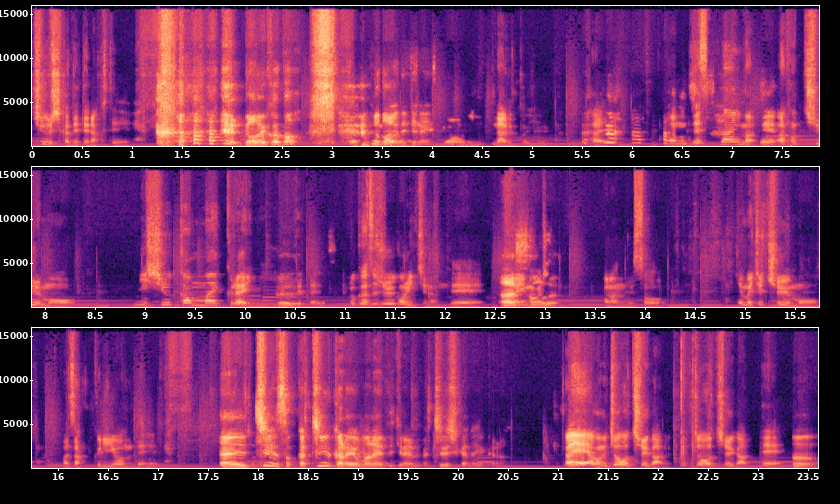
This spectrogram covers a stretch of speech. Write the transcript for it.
中しか出てなくて、どういうこと？喉は出てないようになるという。はい。あの、絶賛今、で、あの、中も2週間前くらいに出たやつ、6月15日なんで、あ、ま今そうだ。なんで、そう。で、まあ、一応中も、まあ、ざっくり読んで、え中、そっか、中から読まないといけないのか、中しかないから。あ、いやいや、ごめん、上中がある。上中があって、うん。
